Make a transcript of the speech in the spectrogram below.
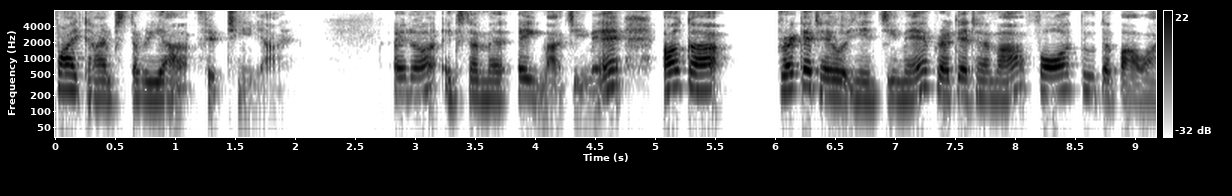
5 times 3က15ရတယ်အဲ့တော့ example 8မှာကြည့်မယ်အောက်က bracket ထဲကိုအရင်ကြည့်မယ် bracket ထဲမှာ4 to the power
